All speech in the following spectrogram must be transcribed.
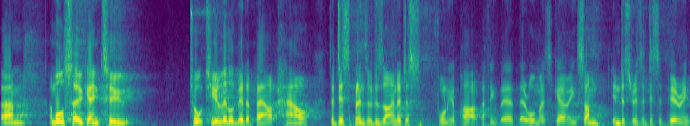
Um, I'm also going to talk to you a little bit about how the disciplines of design are just falling apart. I think they're, they're almost going. Some industries are disappearing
